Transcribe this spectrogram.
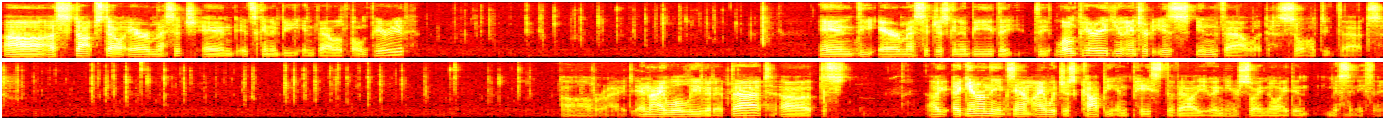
Uh, a stop style error message, and it's going to be invalid loan period. And the error message is going to be that the loan period you entered is invalid. So I'll do that. All right, and I will leave it at that. Uh, again, on the exam, I would just copy and paste the value in here so I know I didn't miss anything.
